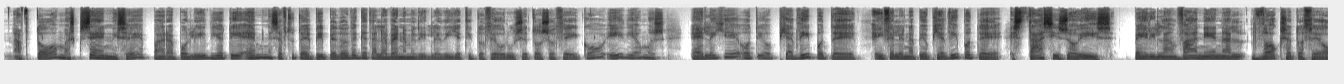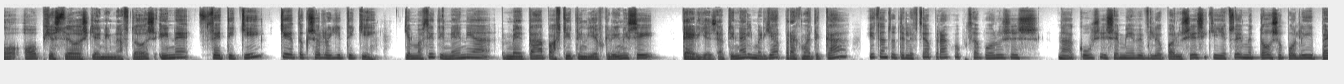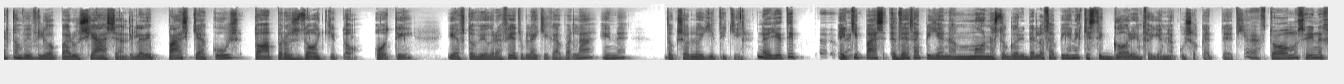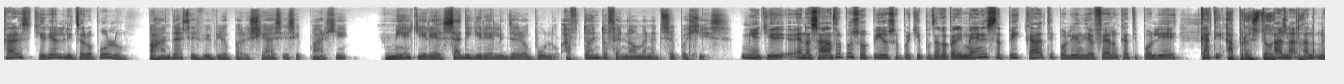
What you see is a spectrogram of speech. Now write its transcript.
αυτό μας ξένησε πάρα πολύ διότι έμεινε σε αυτό το επίπεδο, δεν καταλαβαίναμε δηλαδή γιατί το θεωρούσε τόσο θεϊκό. Η ίδια όμως έλεγε ότι οποιαδήποτε, ήθελε να πει οποιαδήποτε στάση ζωής περιλαμβάνει ένα δόξα το Θεό, όποιος Θεός και αν είναι αυτός, είναι θετική και δοξολογητική. Και με αυτή την έννοια μετά από αυτή την διευκρίνηση τέριαζε. Από την άλλη μεριά πραγματικά ήταν το τελευταίο πράγμα που θα μπορούσες να ακούσεις σε μια βιβλιοπαρουσίαση και γι' αυτό είμαι τόσο πολύ υπέρ των βιβλιοπαρουσιάσεων. Δηλαδή πας και ακούς το απροσδόκητο ότι η αυτοβιογραφία του Λάκη Καβαλά είναι δοξολογητική. Ναι, γιατί... Ε, Εκεί πας δεν θα πήγαινα μόνο στον Κορυντελό, θα πήγαινα και στην Κόρινθο για να ακούσω κάτι τέτοιο. Ε, αυτό όμως είναι χάρη στην κυρία Λιτζεροπούλου. Πάντα στις βιβλιοπαρουσιάσεις υπάρχει μία κυρία σαν την κυρία Λιτζεροπούλου. Αυτό είναι το φαινόμενο της εποχής. Μια κυρία, ένας άνθρωπος ο οποίος από εκεί που δεν το περιμένεις θα πει κάτι πολύ ενδιαφέρον, κάτι πολύ... Κάτι απροσδόκητο. Ανα, ναι.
